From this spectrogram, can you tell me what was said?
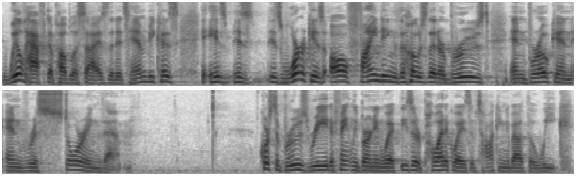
we'll have to publicize that it's him because his, his, his work is all finding those that are bruised and broken and restoring them. Of course, a bruised reed, a faintly burning wick, these are poetic ways of talking about the weak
